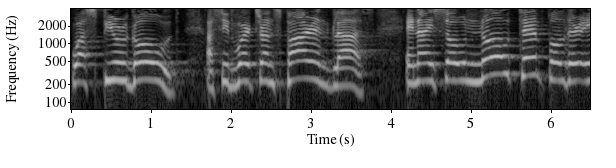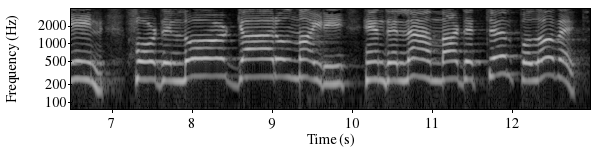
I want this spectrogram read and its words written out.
was pure gold, as it were transparent glass. And I saw no temple therein, for the Lord God Almighty and the Lamb are the temple of it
